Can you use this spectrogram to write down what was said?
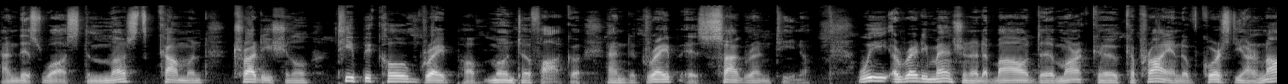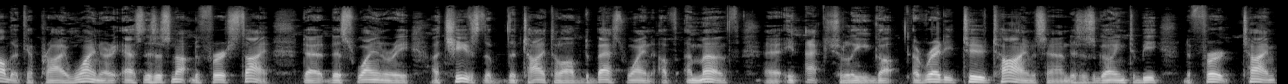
and this was the most common traditional typical grape of Montefalco, and the grape is Sagrantino. We already mentioned about the Marco Caprai and of course the Arnaldo Caprai winery, as this is not the first time that this winery achieves the, the title of the best wine of a month. Uh, it actually got already two times, and this is going to be the third time.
